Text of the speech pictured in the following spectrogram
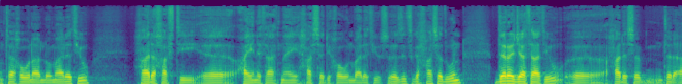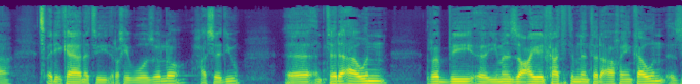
እንታይ ይኸውን ኣሎ ማለት እዩ ሓደ ካብቲ ዓይነታት ናይ ሓሰድ ይኸውን ማለት እዩ ስለዚ እቲ ሓሰድ እውን ደረጃታት እዩ ሓደ ሰብ እንተ ፀዲእካዮ ነቲ ረኪብዎ ዘሎ ሓሰድ እዩ እንተ ውን ረቢ ይመንዝዓዮ ኢልካ ትትምነ እተ ኮይንካ ውን እዚ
